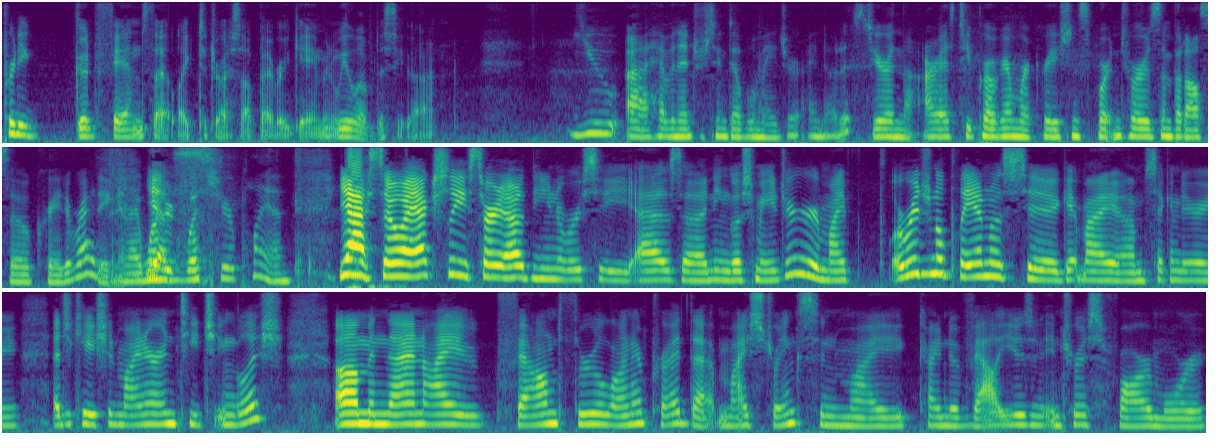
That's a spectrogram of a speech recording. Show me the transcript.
pretty good fans that like to dress up every game, and we love to see that. You uh, have an interesting double major. I noticed you're in the RST program, Recreation, Sport, and Tourism, but also creative writing. And I wondered, Yes. what's your plan? Yeah, so I actually started out at the university as an English major. My original plan was to get my um, secondary education minor and teach English. Um, and then I found through Illini Pride that my strengths and my kind of values and interests far more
